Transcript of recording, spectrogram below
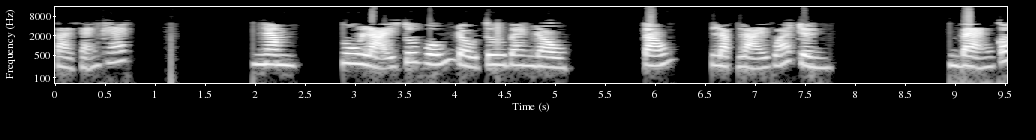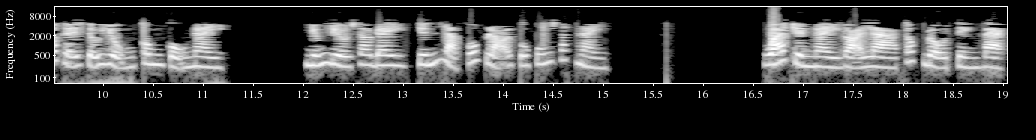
tài sản khác. 5. Thu lại số vốn đầu tư ban đầu. 6. Lặp lại quá trình. Bạn có thể sử dụng công cụ này những điều sau đây chính là cốt lõi của cuốn sách này. Quá trình này gọi là tốc độ tiền bạc.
